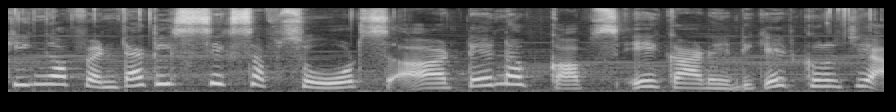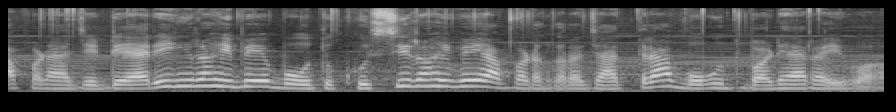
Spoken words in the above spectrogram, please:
king of pentacles six of swords ten of cups ए कार्ड इंडिकेट करुच्ची आपण आज डेयरिंग रे बहुत खुशी रे आपण जत्रा बहुत बढ़िया रहा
